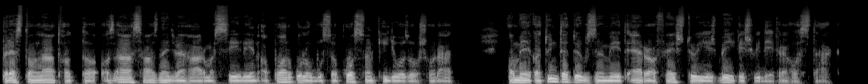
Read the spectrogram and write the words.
Preston láthatta az A143-as szélén a parkolóbuszok hosszan kigyózó sorát, amelyek a tüntetők zömét erre a festői és békés vidékre hozták.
